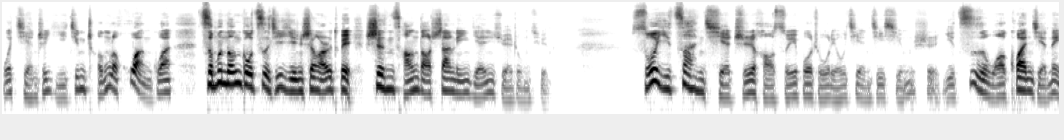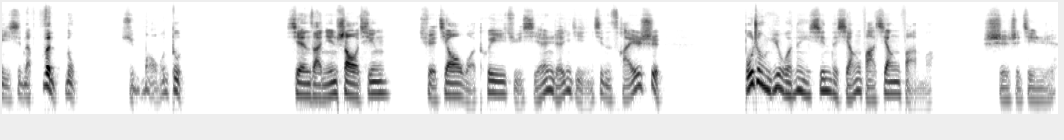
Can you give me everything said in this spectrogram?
我简直已经成了宦官，怎么能够自己隐身而退，深藏到山林岩穴中去呢？所以暂且只好随波逐流，见机行事，以自我宽解内心的愤怒与矛盾。现在您少卿却教我推举贤人，引进才士，不正与我内心的想法相反吗？时至今日。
